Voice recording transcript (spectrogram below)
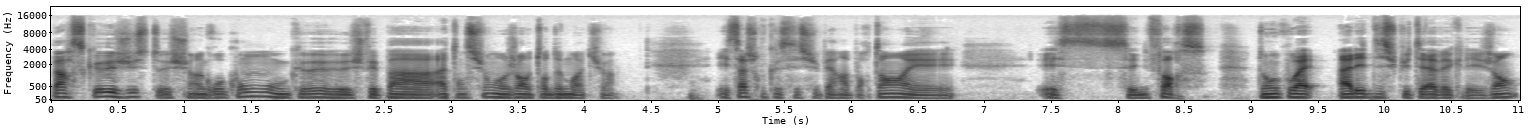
parce que juste je suis un gros con ou que je fais pas attention aux gens autour de moi, tu vois. Et ça, je trouve que c'est super important et, et c'est une force. Donc ouais, allez discuter avec les gens.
